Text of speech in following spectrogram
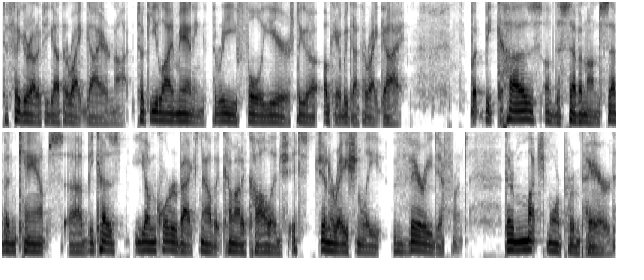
to figure out if you got the right guy or not. It took Eli Manning three full years to go, okay, we got the right guy. But because of the seven on seven camps, uh, because young quarterbacks now that come out of college, it's generationally very different. They're much more prepared.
